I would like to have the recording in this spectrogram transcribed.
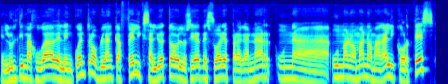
En la última jugada del encuentro, Blanca Félix salió a toda velocidad de su área para ganar una, un mano a mano a Magali Cortés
